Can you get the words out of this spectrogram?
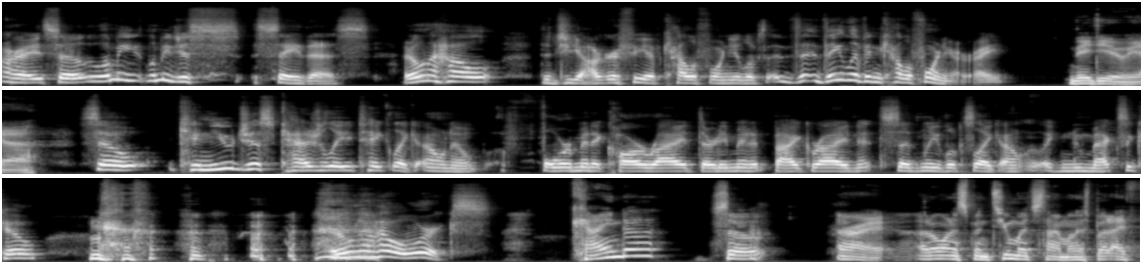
All right, so let me let me just say this. I don't know how the geography of California looks. They live in California, right? They do, yeah. So, can you just casually take like I don't know, a 4-minute car ride, 30-minute bike ride and it suddenly looks like I don't, like New Mexico? I don't know how it works. Kinda. So, all right. I don't want to spend too much time on this, but I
